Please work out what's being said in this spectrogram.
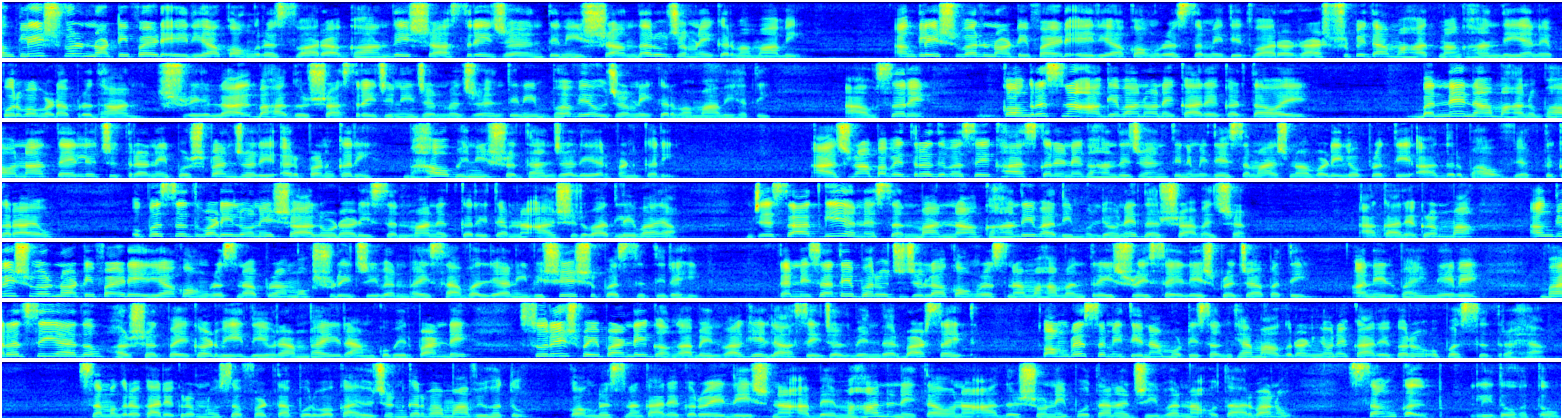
Ankleshwar notified area Congress દ્વારા ગાંધી શાસ્ત્રી જયંતિની શાનદાર ઉજવણી કરવામાં આવી. અંકલેશ્વર નોટિફાઈડ એરિયા કોંગ્રેસ સમિતિ દ્વારા રાષ્ટ્રપિતા મહાત્મા ગાંધી અને પૂર્વ વડાપ્રધાન શ્રી લાલ બહાદુર શાસ્ત્રીજીની જન્મ જયંતિની ભવ્ય ઉજવણી કરવામાં આવી હતી. આ અવસરે કોંગ્રેસના આગેવાનો અને કાર્યકર્તાઓએ બંનેના મહાનુભાવોના તૈલ્યચિત્રને પુષ્પાંજલિ અર્પણ કરી, ભાવભીની શ્રદ્ધાંજલિ અર્પણ કરી. આજના પવિત્ર દિવસે ખાસ કરીને ગાંધી જયંતિ નિમિત્તે સમાજના વડીલો પ્રત્યે આદરભાવ વ્યક્ત કરાયો. ઉપસ્થિત વડીલોને શાલ ઓઢાડી સન્માનિત કરી તેમના આશીર્વાદ લેવાયા, જે સાદગી અને સન્માનના ગાંધીવાદી મૂલ્યોને દર્શાવે છે. આ કાર્યક્રમમાં અંકલેશ્વર નોટિફાઈડ એરિયા કોંગ્રેસના પ્રમુખ શ્રી જીવનભાઈ સાવલિયાની વિશેષ ઉપસ્થિતિ રહી. તેમની સાથે ભરૂચ જિલ્લા કોંગ્રેસના મહામંત્રી શ્રી શૈલેષ પ્રજાપતિ, અનિલભાઈ નેવે ભરતસિંહ યાદવ, હર્ષદભાઈ ગઢવી, દેવરામભાઈ રામકુબેર પાંડે, સુરેશભાઈ પાંડે, ગંગાબેન વાઘેલા, સેજલબેન દરબાર સહિત કોંગ્રેસ સમિતિના મોટી સંખ્યામાં અગ્રણીઓ અને કાર્યકરો ઉપસ્થિત રહ્યા. સમગ્ર કાર્યક્રમનું સફળતાપૂર્વક આયોજન કરવામાં આવ્યું હતું. કોંગ્રેસના કાર્યકરોએ દેશના આ બે મહાન નેતાઓના આદર્શોને પોતાના જીવનમાં ઉતારવાનો સંકલ્પ લીધો હતો.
